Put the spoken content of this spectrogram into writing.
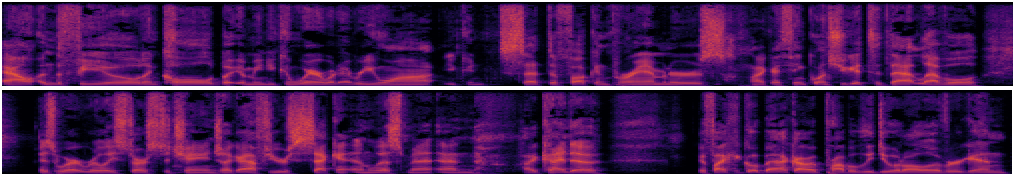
out in the field and cold, but I mean, you can wear whatever you want. You can set the fucking parameters. Like, I think once you get to that level, is where it really starts to change. Like after your second enlistment, and I kind of, if I could go back, I would probably do it all over again.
